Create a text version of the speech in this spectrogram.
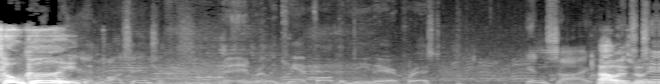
Too good. And really can't fault the D there. Pressed inside. That was really.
